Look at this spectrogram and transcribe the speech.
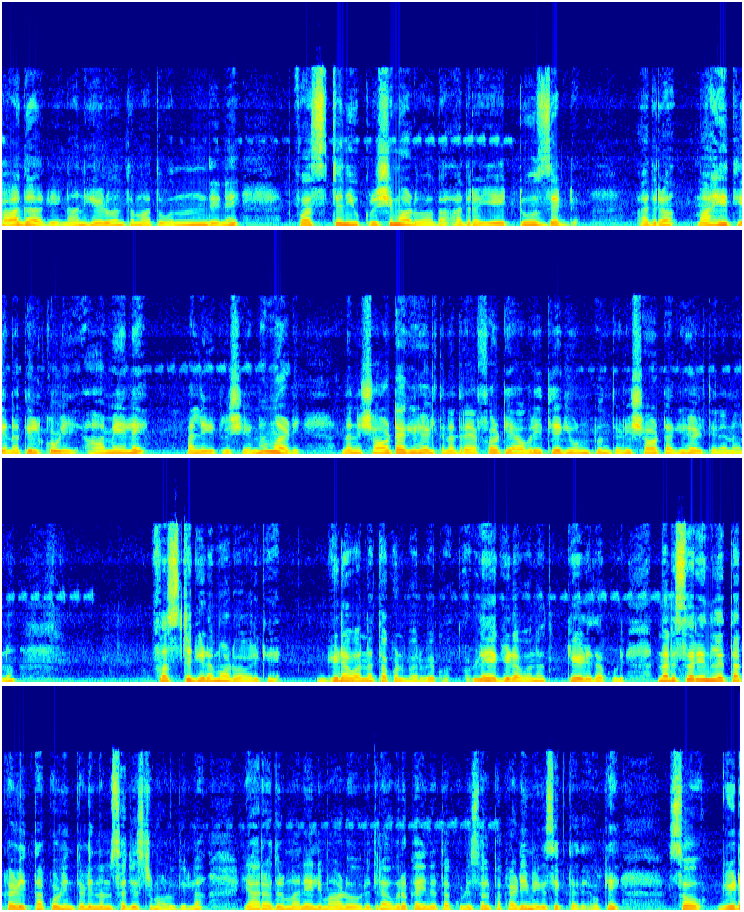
ಹಾಗಾಗಿ ನಾನು ಹೇಳುವಂಥ ಮಾತು ಒಂದೇ ಫಸ್ಟ್ ನೀವು ಕೃಷಿ ಮಾಡುವಾಗ ಅದರ ಎ ಟು ಝೆಡ್ ಅದರ ಮಾಹಿತಿಯನ್ನು ತಿಳ್ಕೊಳ್ಳಿ. ಆಮೇಲೆ ಮಲ್ಲಿಗೆ ಕೃಷಿಯನ್ನು ಮಾಡಿ. ನಾನು ಶಾರ್ಟಾಗಿ ಹೇಳ್ತೇನೆ, ಅದರ ಎಫರ್ಟ್ ಯಾವ ರೀತಿಯಾಗಿ ಉಂಟು ಅಂತೇಳಿ ಶಾರ್ಟಾಗಿ ಹೇಳ್ತೇನೆ ನಾನು. ಫಸ್ಟ್ ಗಿಡ ಮಾಡುವವರಿಗೆ ಗಿಡವನ್ನು ತಗೊಂಡು ಬರಬೇಕು. ಒಳ್ಳೆಯ ಗಿಡವನ್ನು ಕೇಳಿ ತಗೊಳ್ಳಿ ನರ್ಸರಿಯಿಂದಲೇ ತಗೊಳ್ಳಿ ತಗೊಳ್ಳಿ ಅಂತೇಳಿ ನಾನು ಸಜೆಸ್ಟ್ ಮಾಡೋದಿಲ್ಲ ಯಾರಾದರೂ ಮನೆಯಲ್ಲಿ ಮಾಡುವವರಿದ್ರೆ ಅವರ ಕೈಯಿಂದ ತಗೊಳ್ಳಿ ಸ್ವಲ್ಪ ಕಡಿಮೆಗೆ ಸಿಗ್ತದೆ ಓಕೆ ಸೊ ಗಿಡ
